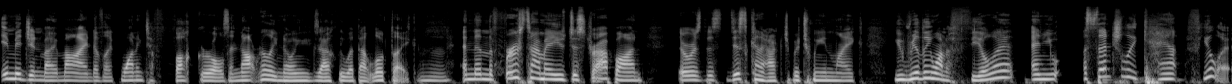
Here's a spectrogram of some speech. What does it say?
image in my mind of like wanting to fuck girls and not really knowing exactly what that looked like. Mhm. And then the first time I used a strap on, there was this disconnect between like you really want to feel it and you essentially can't feel it.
